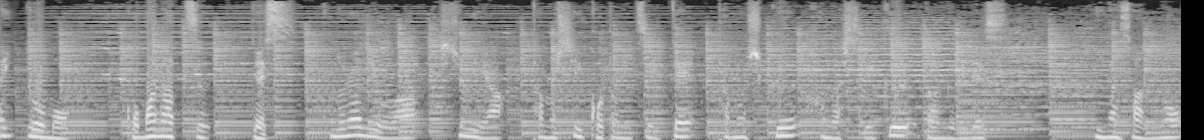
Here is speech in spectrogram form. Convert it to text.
はい、どうも、ごまなつです。このラジオは趣味や楽しいことについて楽しく話していく番組です。皆さんの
